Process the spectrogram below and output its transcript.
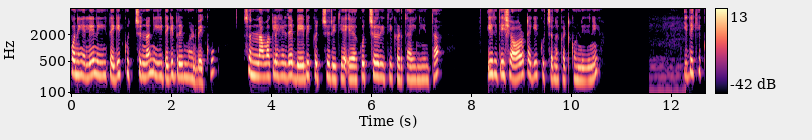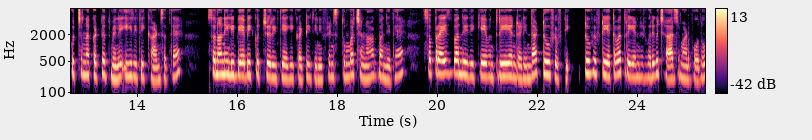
ಕೊನೆಯಲ್ಲಿ ನೀಟಾಗಿ ಕುಚ್ಚನ್ನು ನೀಟಾಗಿ ಡ್ರಿಮ್ ಮಾಡಬೇಕು. ಸೊ ನಾನು ಆವಾಗಲೇ ಹೇಳಿದೆ ಬೇಬಿ ಕುಚ್ಚು ರೀತಿಯ ಕುಚ್ಚು ರೀತಿ ಕಟ್ತಾಯಿನಿ ಅಂತ. ಈ ರೀತಿ ಶಾರ್ಟಾಗಿ ಕುಚ್ಚನ್ನು ಕಟ್ಕೊಂಡಿದ್ದೀನಿ ಇದಕ್ಕೆ ಕುಚ್ಚನ್ನು ಕಟ್ಟಿದ ಮೇಲೆ ಈ ರೀತಿ ಕಾಣಿಸುತ್ತೆ. ಸೊ ನಾನಿಲ್ಲಿ ಬೇಬಿ ಕುಚ್ಚು ರೀತಿಯಾಗಿ ಕಟ್ಟಿದ್ದೀನಿ ಫ್ರೆಂಡ್ಸ್ ತುಂಬ ಚೆನ್ನಾಗಿ ಬಂದಿದೆ. ಸೊ ಪ್ರೈಸ್ ಬಂದು ಇದಕ್ಕೆ ಒಂದು ತ್ರೀ ಹಂಡ್ರೆಡಿಂದ ಟೂ ಫಿಫ್ಟಿ ಟೂ ಫಿಫ್ಟಿ ಅಥವಾ ತ್ರೀ ಹಂಡ್ರೆಡ್ವರೆಗೂ ಚಾರ್ಜ್ ಮಾಡ್ಬೋದು.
